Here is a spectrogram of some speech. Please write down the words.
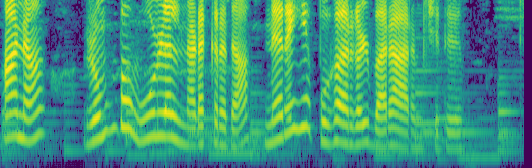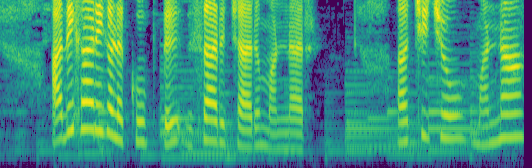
ஆனால் ரொம்ப ஊழல் நடக்கிறதா நிறைய புகார்கள் வர ஆரம்பிச்சுது. அதிகாரிகளை கூப்பிட்டு விசாரிச்சாரு மன்னர். அச்சிச்சோ மன்னா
